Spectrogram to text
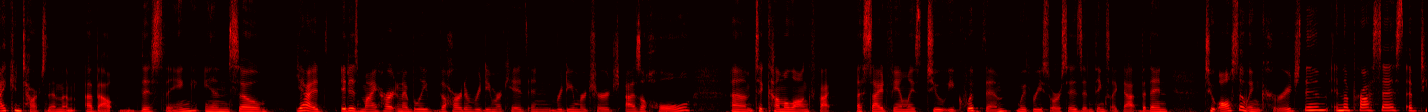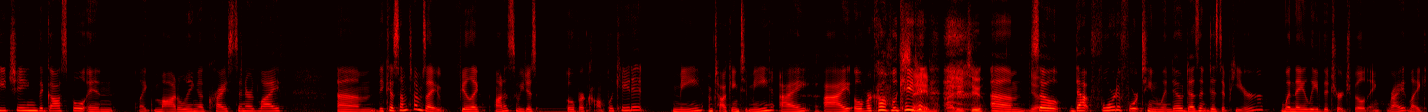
I can talk to them about this thing. And so, yeah, it, it is my heart, and I believe the heart of Redeemer Kids and Redeemer Church as a whole um, to come along, alongside families to equip them with resources and things like that, but then to also encourage them in the process of teaching the gospel and like modeling a Christ centered life. Um, because sometimes I feel like honestly we just overcomplicate it me. I'm talking to me. I I overcomplicate Same. it. I do too. Um, yep. So that four to fourteen window doesn't disappear when they leave the church building, right? Like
